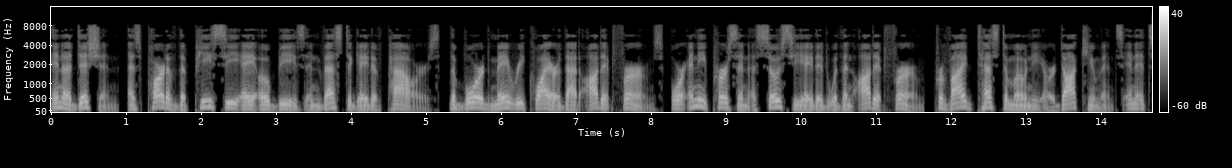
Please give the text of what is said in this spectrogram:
In addition, as part of the PCAOB's investigative powers, the Board may require that audit firms, or any person associated with an audit firm, provide testimony or documents in its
